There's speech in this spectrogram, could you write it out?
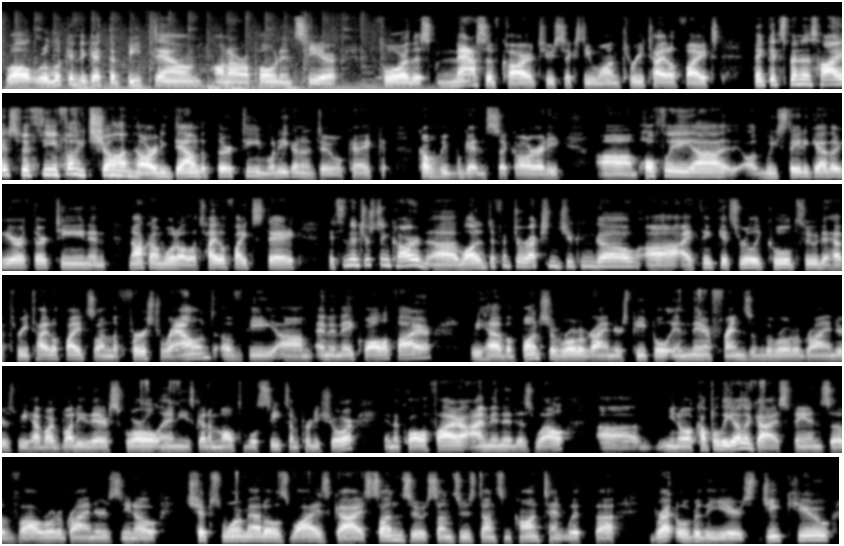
Well, we're looking to get the beat down on our opponents here for this massive card, 261, three title fights. Think it's been as high as 15 fights, Sean. Already down to 13. What are you gonna do? Okay, a couple people getting sick already. Um, hopefully, uh, we stay together here at 13 and knock on wood, all the title fights stay. It's an interesting card. Uh, a lot of different directions you can go. Uh, I think it's really cool too to have three title fights on the first round of the um, MMA qualifier. We have a bunch of Roto Grinders people in there, friends of the Roto Grinders. We have our buddy there, Squirrel, and he's got a multiple seats, I'm pretty sure, in the qualifier. I'm in it as well. Uh, you know, a couple of the other guys, fans of uh, Roto Grinders, you know, Chips War Metals, Wise Guys, Sun Tzu. Sun Tzu's done some content with uh, Brett over the years. GQ,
